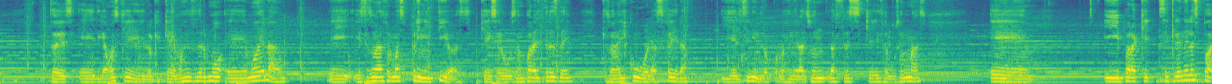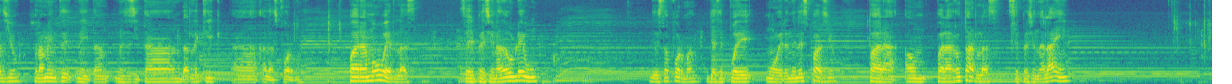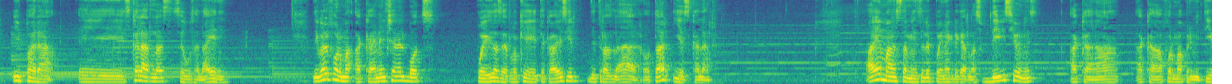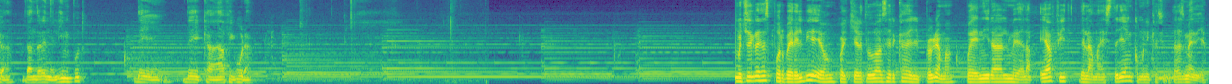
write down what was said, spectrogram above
Entonces, eh, digamos que lo que queremos es hacer eh, modelado. Eh, estas son las formas primitivas que se usan para el 3D, que son el cubo, la esfera y el cilindro, por lo general son las tres que se usan más. Eh, y para que se creen el espacio solamente necesitan, darle clic a, las formas. Para moverlas se presiona W. De esta forma ya se puede mover en el espacio. Para, para rotarlas se presiona la E. Y para eh, escalarlas se usa la R. De igual forma, acá en el Channel Bots puedes hacer lo que te acabo de decir de trasladar, rotar y escalar. Además, también se le pueden agregar las subdivisiones a cada, a cada forma primitiva, dándole en el input de, de cada figura. Muchas gracias por ver el video, cualquier duda acerca del programa pueden ir al Media Lab EAFIT de la Maestría en Comunicación Transmedia.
